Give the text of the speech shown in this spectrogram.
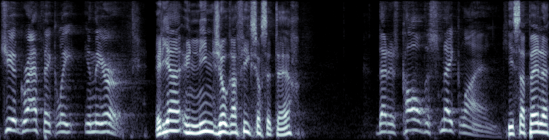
geographically in the earth Il y a une ligne géographique sur cette terre that is called the snake line. qui s'appelle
